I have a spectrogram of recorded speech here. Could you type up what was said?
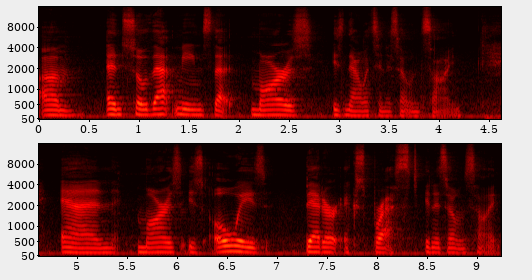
um, and so that means that Mars is now it's in its own sign. And Mars is always better expressed in its own sign.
